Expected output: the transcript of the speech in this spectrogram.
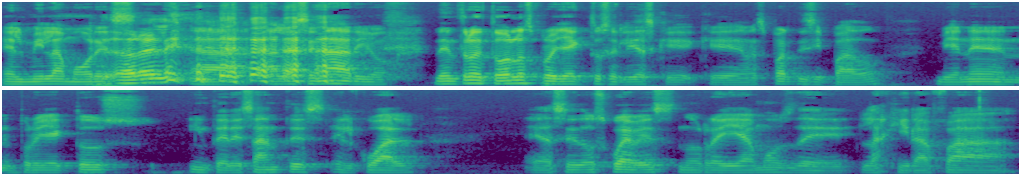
el Mil Amores al escenario. Dentro de todos los proyectos, Elías, que, que has participado, vienen proyectos interesantes, el cual eh, hace dos jueves nos reíamos de la jirafa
